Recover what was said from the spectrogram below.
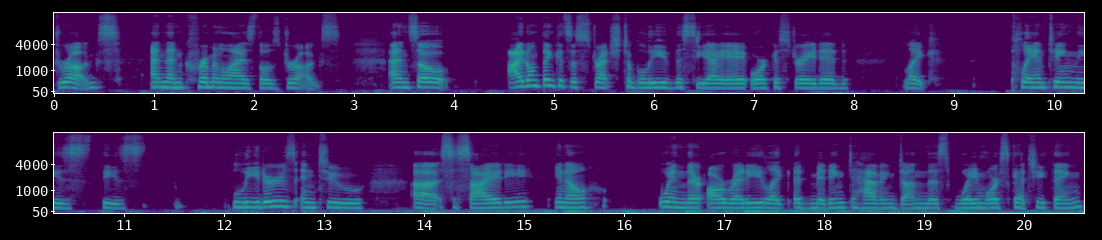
drugs and then criminalized those drugs. And so I don't think it's a stretch to believe the CIA orchestrated like planting these these leaders into uh society, you know, when they're already like admitting to having done this way more sketchy thing,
